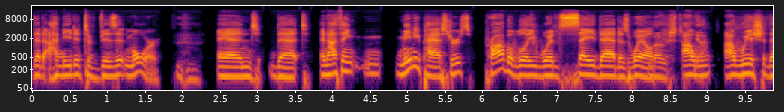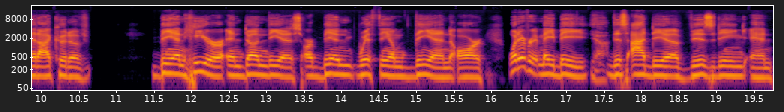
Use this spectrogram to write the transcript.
that I needed to visit more Mhm. and that and i think m- many pastors probably would say that as well Most. i yeah. i wish that i could have been here and done this or been with them then or whatever it may be Yeah. this idea of visiting and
